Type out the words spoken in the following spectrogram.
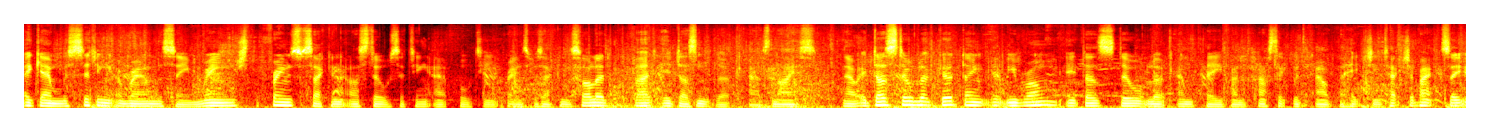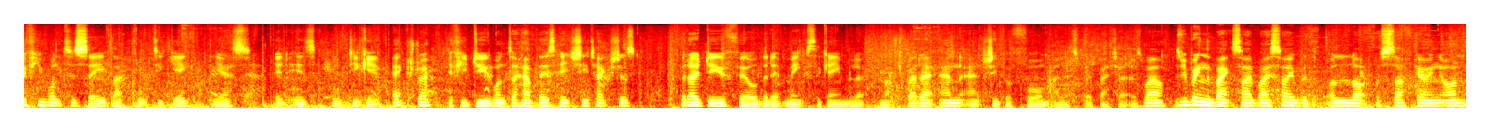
again, we're sitting around the same range. The frames per second are still sitting at 40 frames per second solid, but it doesn't look as nice. Now, it does still look good, don't get me wrong. It does still look and play fantastic without the HD texture pack. So if you want to save that 40 gig, yes, it is 40 gig extra. If you do want to have those HD textures, but I do feel that it makes the game look much better and actually perform a little bit better as well. As we bring them back side by side with a lot of stuff going on,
